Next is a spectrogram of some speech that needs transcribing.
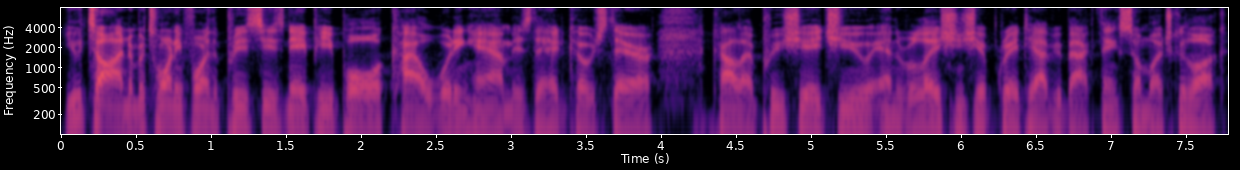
Utah, number 24 in the preseason AP poll. Kyle Whittingham is the head coach there. Kyle, I appreciate you and the relationship. Great to have you back. Thanks so much. Good luck.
